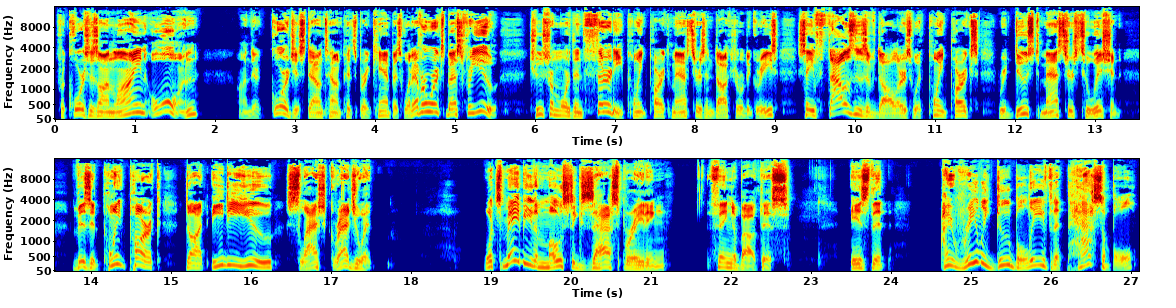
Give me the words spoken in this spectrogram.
for courses online or on their gorgeous downtown Pittsburgh campus. Whatever works best for you. Choose from more than 30 Point Park master's and doctoral degrees. Save thousands of dollars with Point Park's reduced master's tuition. Visit pointpark.edu slash graduate. What's maybe the most exasperating thing about this is that I really do believe that passable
